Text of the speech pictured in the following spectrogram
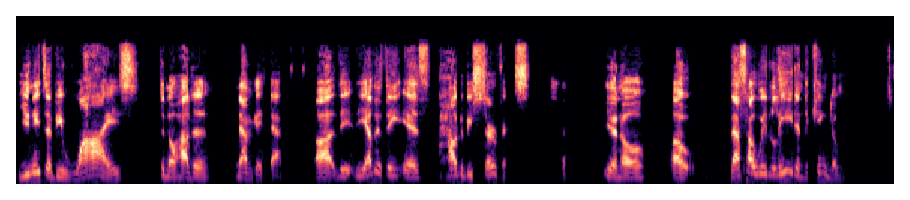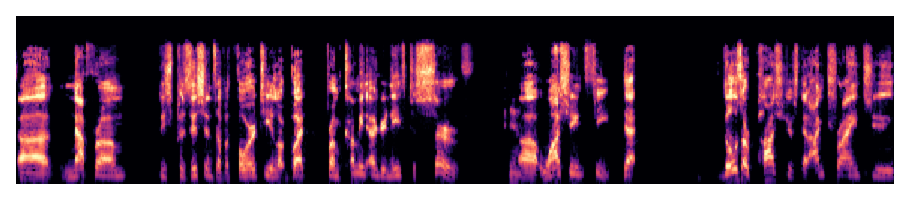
you need to be wise to know how to navigate that uh, the the other thing is how to be servants you know uh, that's how we lead in the kingdom uh, not from these positions of authority but from coming underneath to serve, yeah. uh, washing feet. That those are postures that I'm trying to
